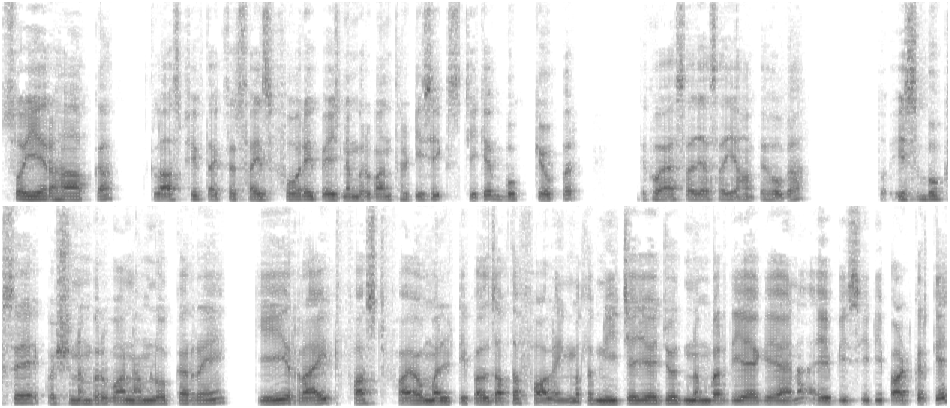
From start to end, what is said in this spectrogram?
सो so, ये रहा आपका class fifth exercise four A page number one thirty six ठीक है? बुक के ऊपर। देखो ऐसा जैसा यहाँ पे होगा। तो इस बुक से क्वेश्चन नंबर वन हम लोग कर रहे हैं कि write first five multiples of the following मतलब नीचे ये जो नंबर दिया गया है ना A B C D part करके,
